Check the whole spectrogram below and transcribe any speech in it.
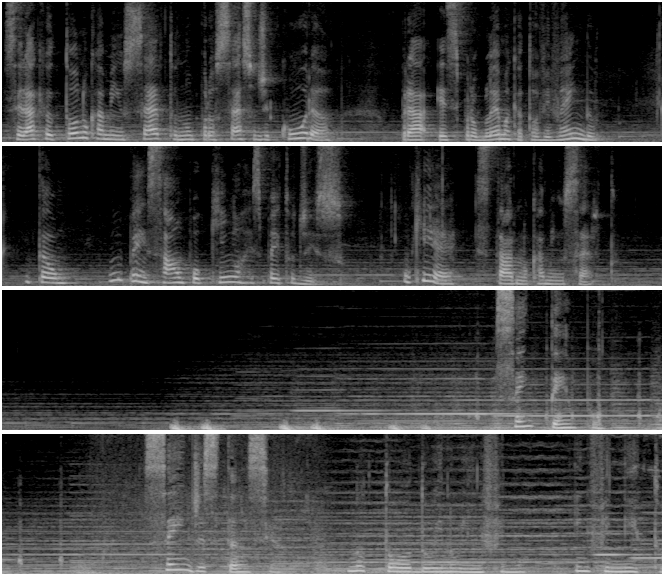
Será que eu estou no caminho certo no processo de cura para esse problema que eu estou vivendo? Então, vamos pensar um pouquinho a respeito disso. O que é estar no caminho certo? Sem tempo, sem distância, no todo e no ínfimo, infinito,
